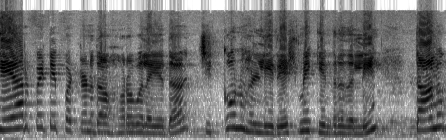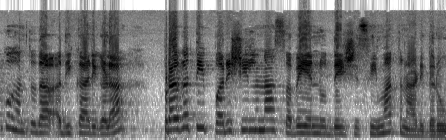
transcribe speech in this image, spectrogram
ಕೆಆರ್ಪೇಟೆ ಪಟ್ಟಣದ ಹೊರವಲಯದ ಚಿಕ್ಕೋನಹಳ್ಳಿ ರೇಷ್ಮೆ ಕೇಂದ್ರದಲ್ಲಿ ತಾಲೂಕು ಹಂತದ ಅಧಿಕಾರಿಗಳ ಪ್ರಗತಿ ಪರಿಶೀಲನಾ ಸಭೆಯನ್ನುದ್ದೇಶಿಸಿ ಮಾತನಾಡಿದರು.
